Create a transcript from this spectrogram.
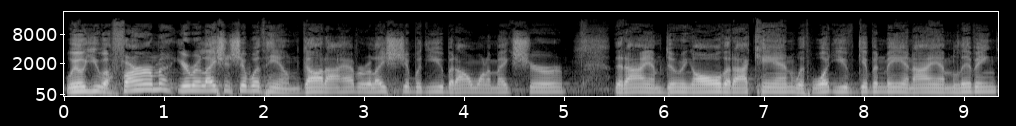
Will you affirm your relationship with Him? God, I have a relationship with you, but I want to make sure that I am doing all that I can with what you've given me and I am living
